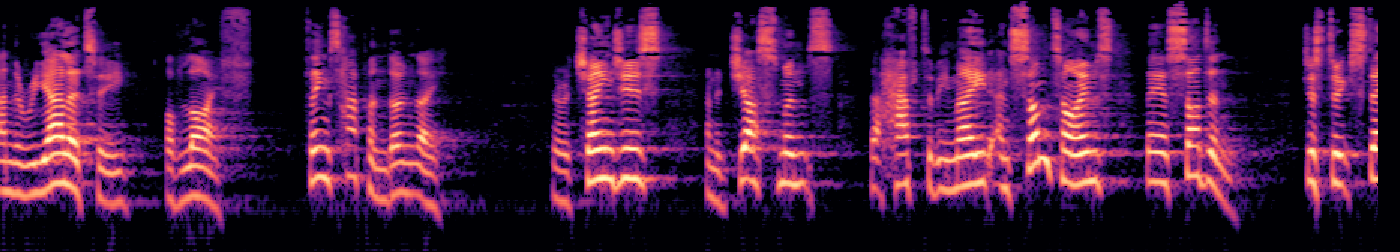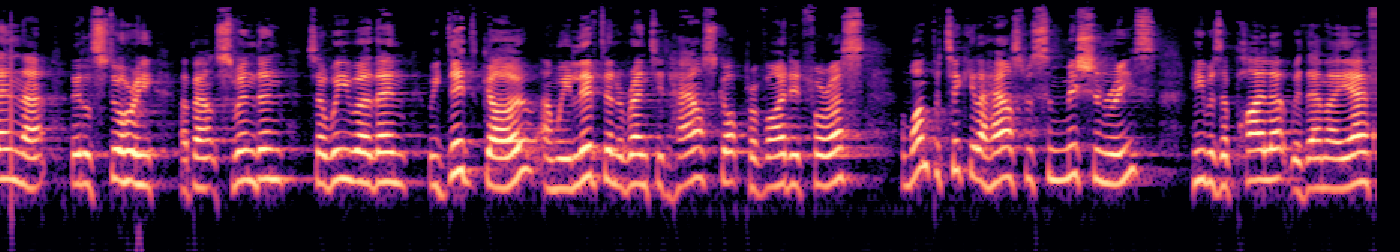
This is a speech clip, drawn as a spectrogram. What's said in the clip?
and the reality of life. Things happen, don't they? There are changes and adjustments that have to be made, and sometimes they are sudden. Just to extend that little story about Swindon. So we were then, we did go and we lived in a rented house, got provided for us. And one particular house was some missionaries. He was a pilot with MAF.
